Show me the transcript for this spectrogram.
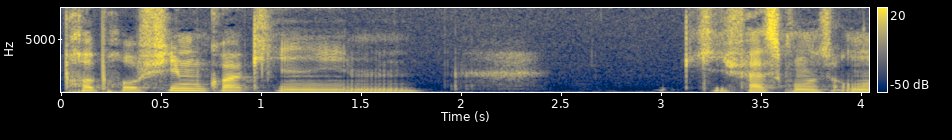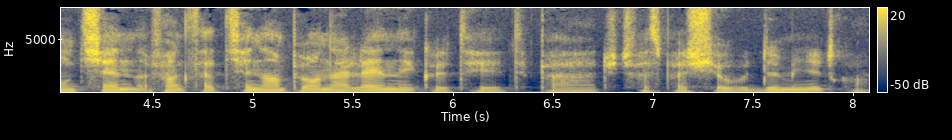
propres au film, quoi, qui qui fassent qu'on on tienne, enfin que ça tienne un peu en haleine et que t'es, t'es pas, tu te fasses pas chier au bout de deux minutes, quoi.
